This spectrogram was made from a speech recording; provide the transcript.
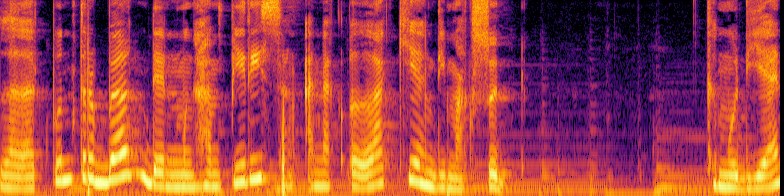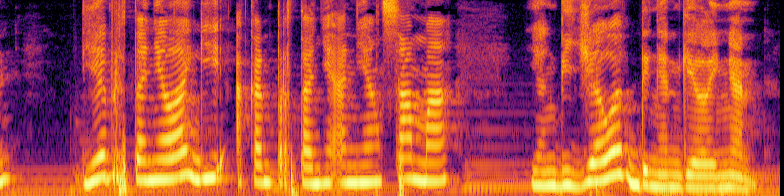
Lalat pun terbang dan menghampiri sang anak lelaki yang dimaksud. Kemudian, dia bertanya lagi akan pertanyaan yang sama yang dijawab dengan gelengan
